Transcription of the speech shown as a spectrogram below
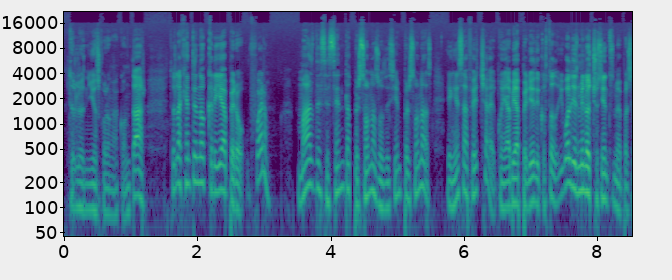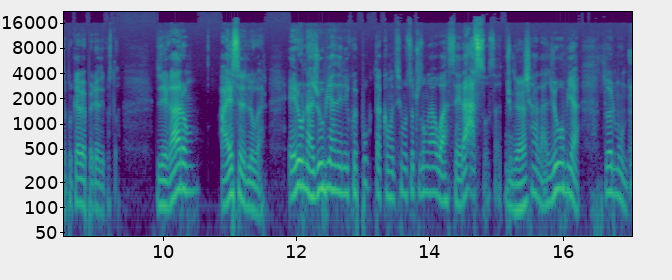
Entonces los niños fueron a contar. Entonces la gente no creía, pero fueron. Más de 60 personas o de 100 personas en esa fecha, cuando ya había periódicos, todo. Igual 10.800 me parece, porque había periódicos, todo. Llegaron a ese lugar. Era una lluvia del hijo de puta, como decimos nosotros, un aguacerazo. O sea, chucha, la lluvia, todo el mundo.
